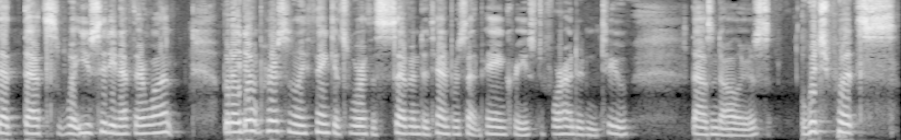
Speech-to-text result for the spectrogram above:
that that's what you sitting up there want? But I don't personally think it's worth a seven to ten percent pay increase to four hundred and two thousand dollars, which puts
